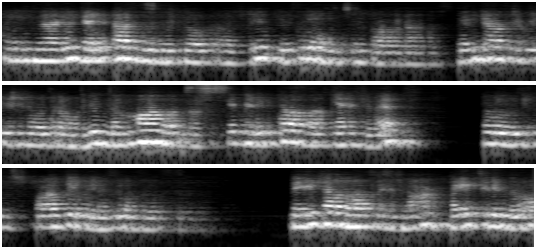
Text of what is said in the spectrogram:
முன்னாடி டெல்டா ஸ்லோகம் வந்து எப்படி அமைச்சிருக்காங்க டெல்டா ஸ்லோகம் வந்து பிரம்மாவோட டெல்டா வாக்கியத்துல ஒரு வாக்கியத்தில் வந்து டெல்டா வாக்கியம்னா வயிற்றிலும்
